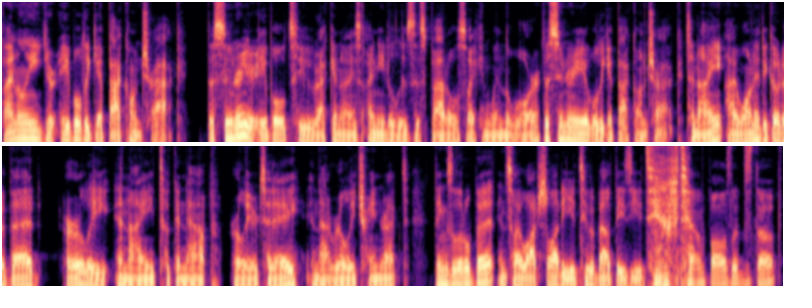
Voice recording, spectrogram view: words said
Finally, you're able to get back on track. The sooner you're able to recognize, I need to lose this battle so I can win the war, the sooner you're able to get back on track. Tonight, I wanted to go to bed early and I took a nap earlier today, and that really train wrecked things a little bit. And so I watched a lot of YouTube about these YouTube downfalls and stuff.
